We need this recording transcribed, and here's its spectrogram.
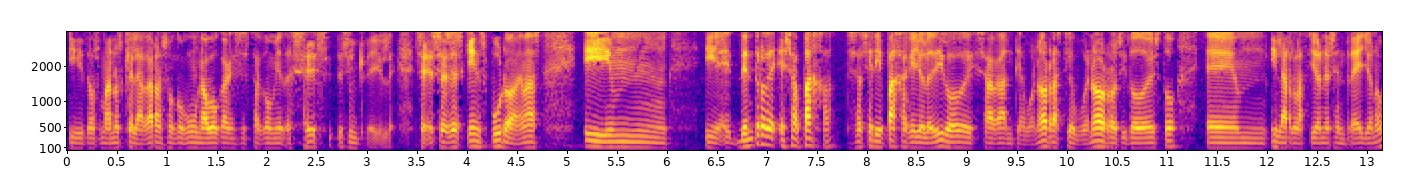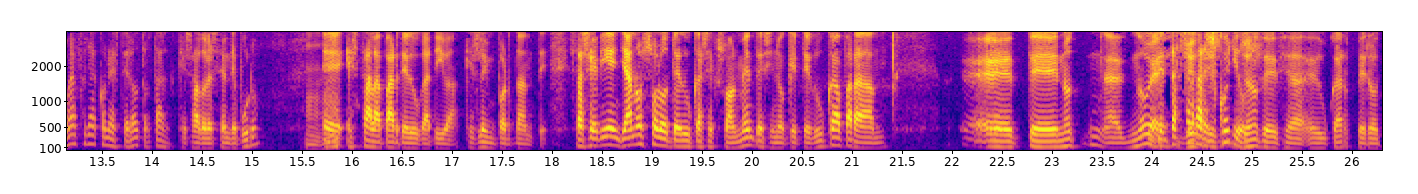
Y dos manos que le agarran son como una boca que se está comiendo. Es, es- es increíble. Es, es skins puro, además. Y, mm, y eh, dentro de esa paja, esa serie paja que yo le digo, de que salgan tías buenorras, tíos buenorros y todo esto, eh, y las relaciones entre ellos, no voy a follar con este, el otro, tal, que es adolescente puro. eh, está la parte educativa, que es lo importante. Esta serie ya no solo te educa sexualmente, sino que te educa para... Eh, te, no, eh, no Intentar yo- salvar yo- escollos. Yo no te decía educar, pero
